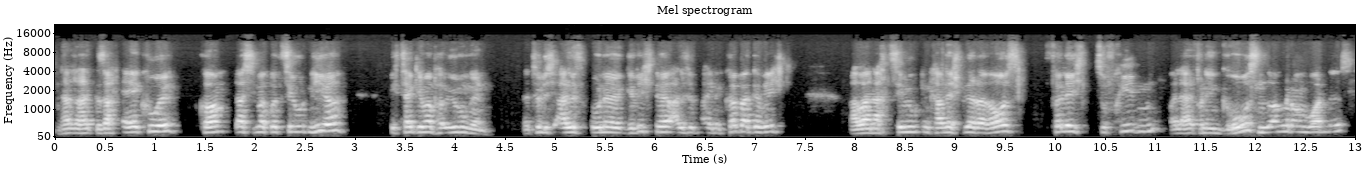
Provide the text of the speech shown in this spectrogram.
und hat halt gesagt, ey, cool, komm, lass dich mal kurz 10 Minuten hier, ich zeige dir mal ein paar Übungen. Natürlich alles ohne Gewichte, alles mit einem Körpergewicht. Aber nach 10 Minuten kam der Spieler da raus, völlig zufrieden, weil er halt von den Großen angenommen worden ist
